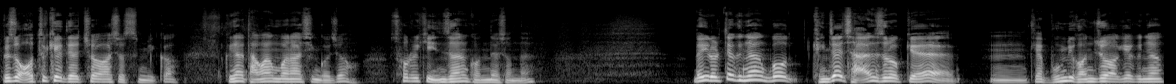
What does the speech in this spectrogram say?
그래서 어떻게 대처하셨습니까? 그냥 당황만 하신 거죠? 서로 이렇게 인사는 건네셨나요? 네, 이럴 때 그냥 뭐 굉장히 자연스럽게, 음, 그냥 몸이 건조하게 그냥,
